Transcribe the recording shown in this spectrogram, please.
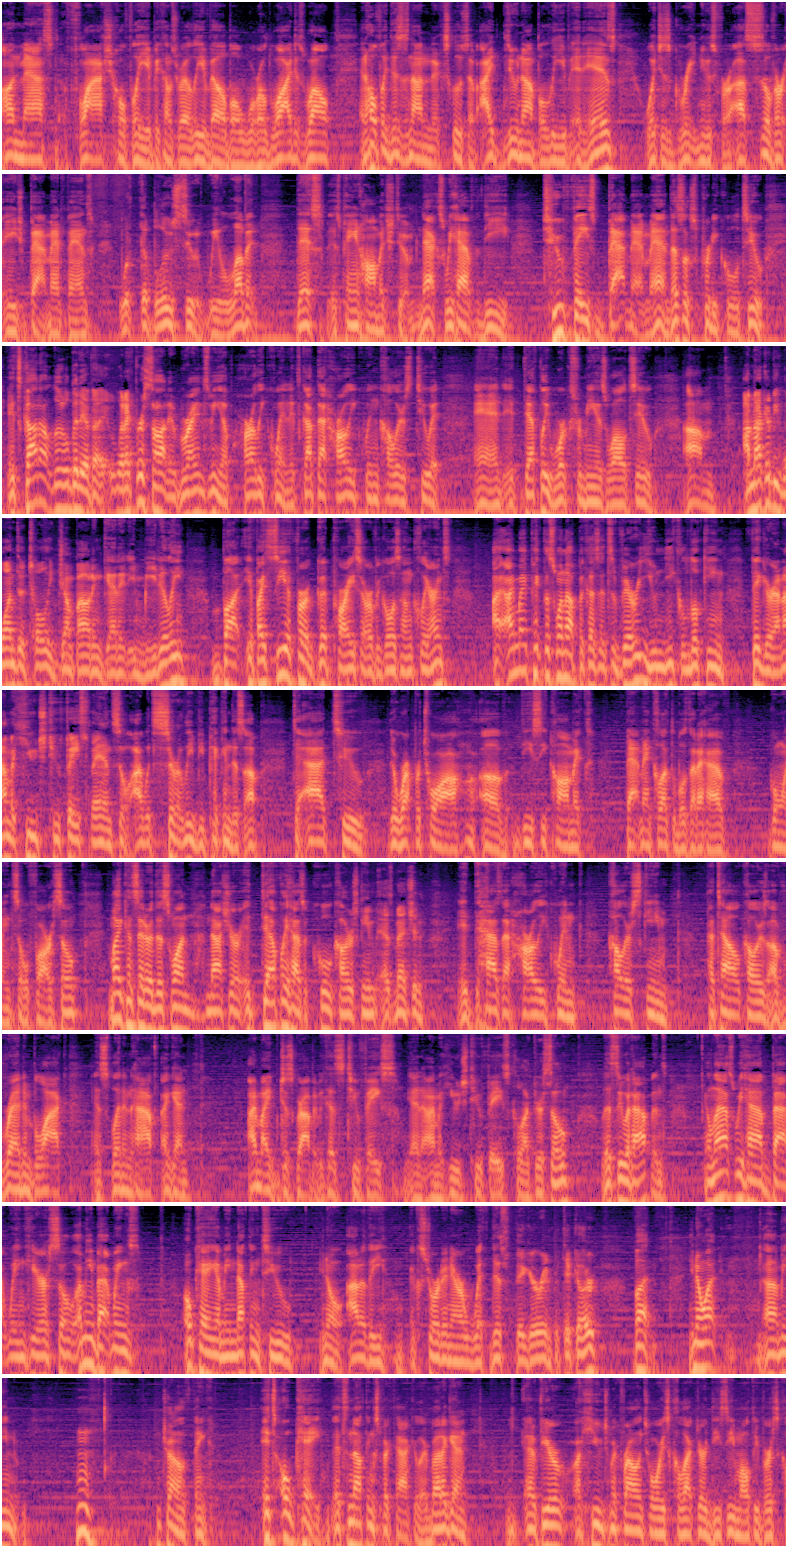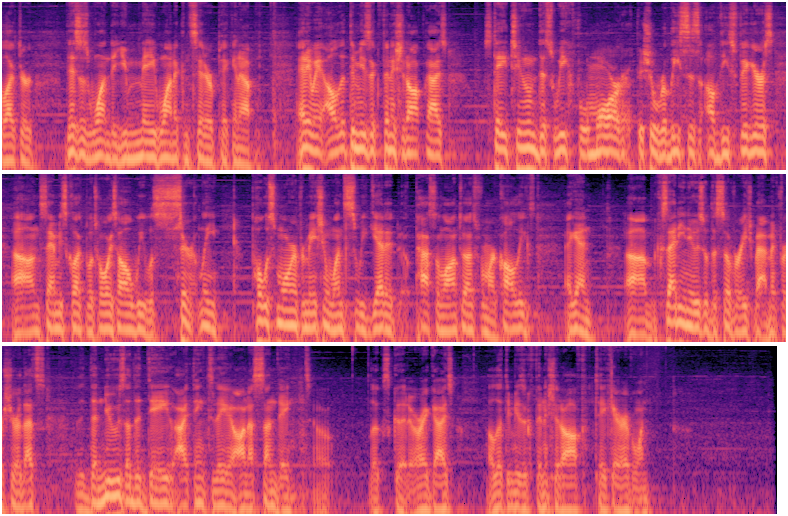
Unmasked Flash. Hopefully it becomes readily available worldwide as well. And hopefully this is not an exclusive. I do not believe it is, which is great news for us Silver Age Batman fans with the blue suit. We love it. This is paying homage to him. Next, we have the Two-Face Batman. Man, this looks pretty cool too. It's got a little bit of a, when I first saw it, it reminds me of Harley Quinn. It's got that Harley Quinn colors to it, and it definitely works for me as well too. Um, I'm not going to be one to totally jump out and get it immediately, but if I see it for a good price or if it goes on clearance, I, I might pick this one up because it's a very unique looking figure, and I'm a huge Two-Face fan, so I would certainly be picking this up to add to the repertoire of DC Comics Batman collectibles that I have going so far. So might consider this one, not sure. It definitely has a cool color scheme. As mentioned, it has that Harley Quinn color scheme, Patel colors of red and black and split in half. Again, I might just grab it because Two-Face, and I'm a huge Two-Face collector. So let's see what happens. And last we have Batwing here. So, I mean, Batwing's okay. I mean, nothing too you know, out of the extraordinary with this figure in particular. But, you know what? I mean, hmm, I'm trying to think. It's okay. It's nothing spectacular. But again, if you're a huge McFarlane Toys collector, DC Multiverse collector, this is one that you may want to consider picking up. Anyway, I'll let the music finish it off, guys. Stay tuned this week for more official releases of these figures uh, on Sammy's Collectible Toys Hall. We will certainly post more information once we get it passed along to us from our colleagues. Again, um, exciting news with the Silver Age Batman for sure. That's the news of the day, I think, today on a Sunday. So, looks good. All right, guys. I'll let the music finish it off. Take care, everyone.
